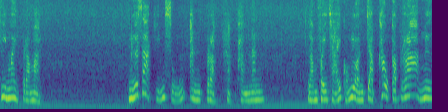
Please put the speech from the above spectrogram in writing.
ที่ไม่ประมาท เหนือซากหินสูงอันปรักหักพังนั้นลำไฟฉายของหล่อนจับเข้ากับร่างหนึ่ง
